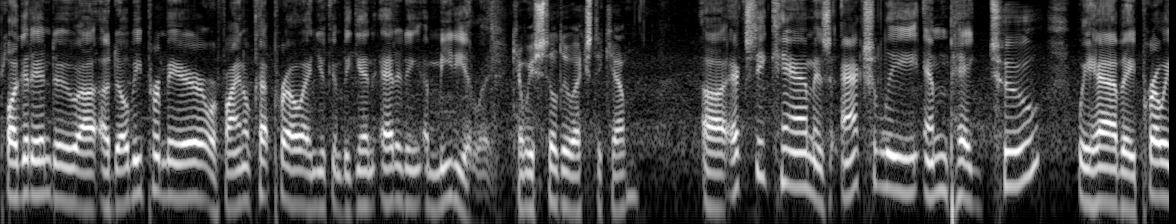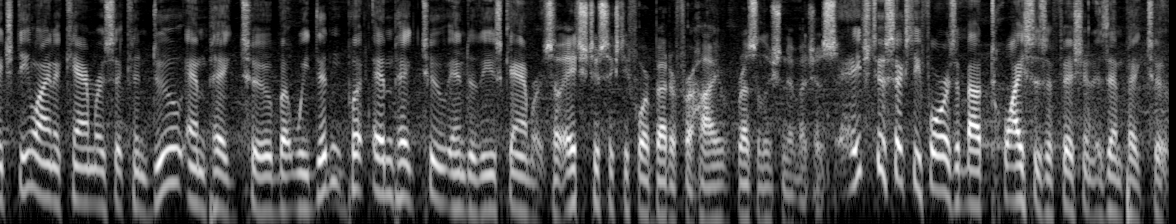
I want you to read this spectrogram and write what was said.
plug it into uh, Adobe Premiere or Final Cut Pro, and you can begin editing immediately. Can we still do XDCam? Uh, XDCam is actually MPEG 2. We have a Pro HD line of cameras that can do MPEG 2, but we didn't put MPEG 2 into these cameras. So H264 better for high resolution images? H264 is about twice as efficient as MPEG 2.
